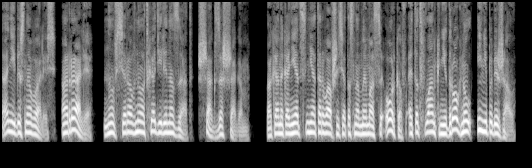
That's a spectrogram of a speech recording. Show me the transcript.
Они бесновались, орали, но все равно отходили назад, шаг за шагом. Пока, наконец, не оторвавшись от основной массы орков, этот фланг не дрогнул и не побежал.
